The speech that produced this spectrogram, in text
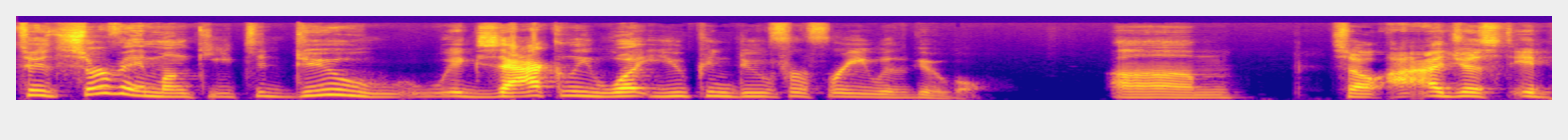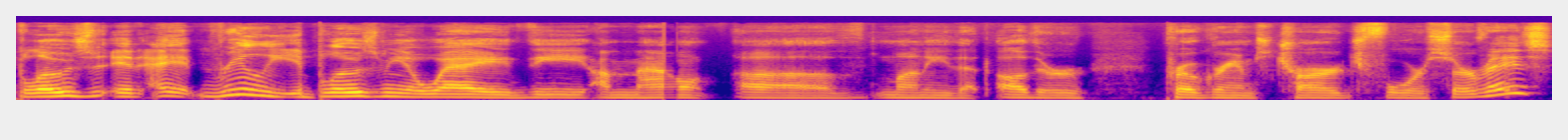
to SurveyMonkey to do exactly what you can do for free with Google. Um, so I just it blows it it really it blows me away the amount of money that other programs charge for surveys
